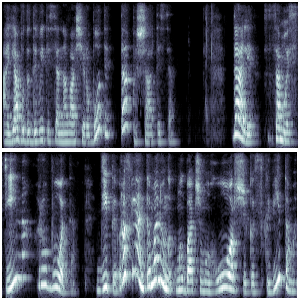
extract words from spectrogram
А я буду дивитися на ваші роботи та пишатися. Далі самостійна робота. Діти, розгляньте малюнок, ми бачимо горщики з квітами,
